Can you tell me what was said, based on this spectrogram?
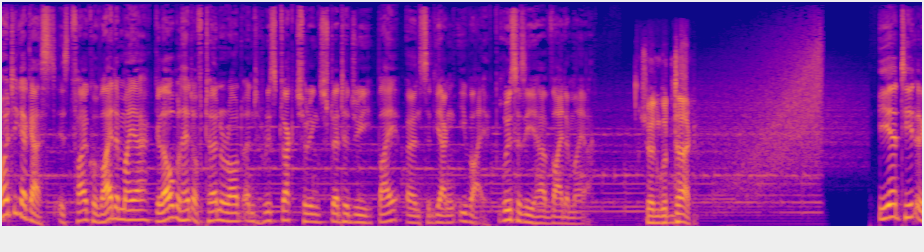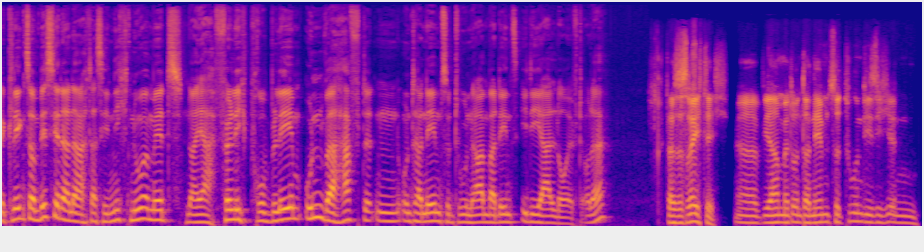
heutiger Gast ist Falco Weidemeier, Global Head of Turnaround and Restructuring Strategy bei Ernst Young EY. Grüße Sie, Herr Weidemeier. Schönen guten Tag. Ihr Titel klingt so ein bisschen danach, dass Sie nicht nur mit, naja, völlig problemunbehafteten Unternehmen zu tun haben, bei denen es ideal läuft, oder? Das ist richtig. Wir haben mit Unternehmen zu tun, die sich in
